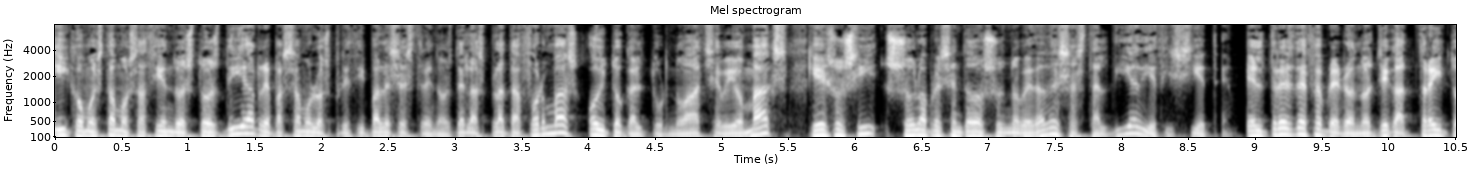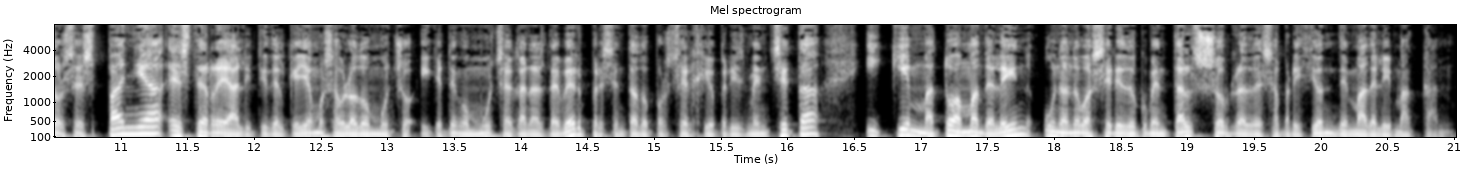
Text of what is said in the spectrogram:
Y como estamos haciendo estos días, repasamos los principales estrenos de las plataformas. Hoy toca el turno HBO Max, que eso sí, solo ha presentado sus novedades hasta el día 17. El 3 de febrero nos llega Traitors España, este reality del que ya hemos hablado mucho y que tengo muchas ganas de ver, presentado por Sergio Peris Mencheta, y Quién mató a Madeleine, una nueva serie documental sobre la desaparición de Madeleine McCann.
